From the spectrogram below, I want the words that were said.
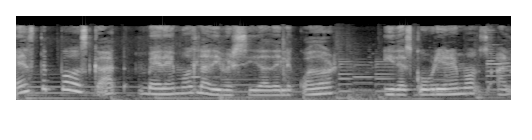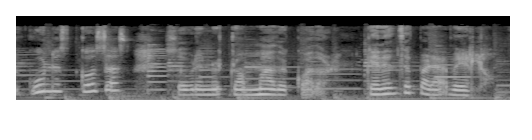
este podcast veremos la diversidad del Ecuador y descubriremos algunas cosas sobre nuestro amado Ecuador. Quédense para verlo.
